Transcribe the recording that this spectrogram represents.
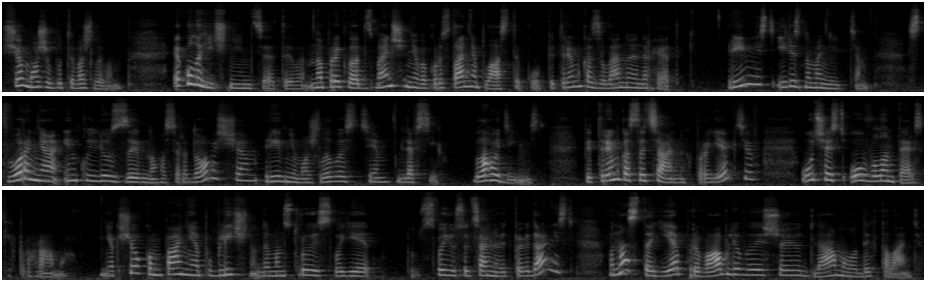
що може бути важливим. Екологічні ініціативи, наприклад, зменшення використання пластику, підтримка зеленої енергетики рівність і різноманіття, створення інклюзивного середовища, рівні можливості для всіх. благодійність, підтримка соціальних проєктів, участь у волонтерських програмах. Якщо компанія публічно демонструє своє, свою соціальну відповідальність, вона стає привабливішою для молодих талантів.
